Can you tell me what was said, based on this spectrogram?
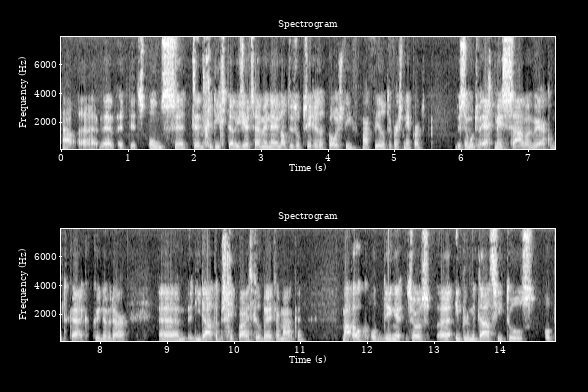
Nou, uh, we het is ontzettend gedigitaliseerd zijn we in Nederland, dus op zich is dat positief, maar veel te versnipperd. Dus daar moeten we echt mee samenwerken om te kijken, kunnen we daar die data beschikbaarheid veel beter maken. Maar ook op dingen zoals uh, implementatietools, op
